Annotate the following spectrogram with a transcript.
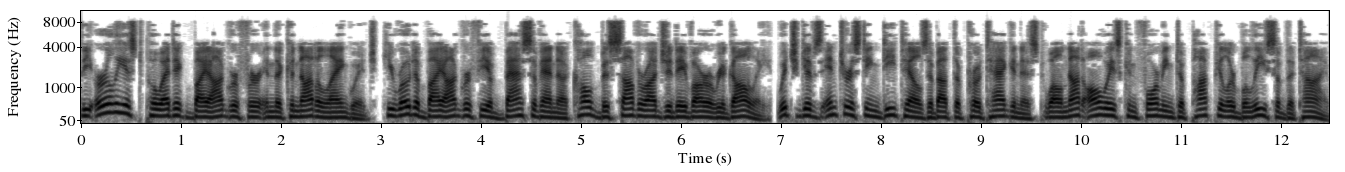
The earliest poetic biographer in the Kannada language, he wrote a biography of Basavanna called Basavarajadevara Regali, which gives interesting details about the protagonist while not always conforming to popular beliefs of the time.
